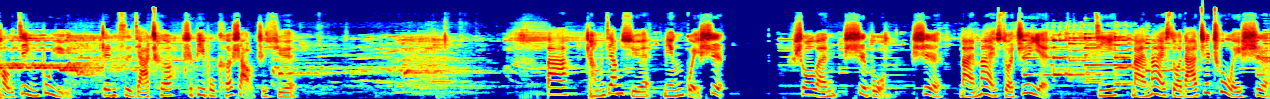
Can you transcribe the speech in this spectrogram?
口径不语，针刺夹车是必不可少之学。八承浆穴名鬼市，说文市部是买卖所知也，即买卖所达之处为市，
